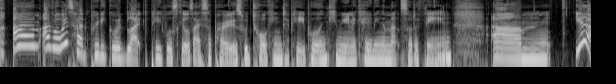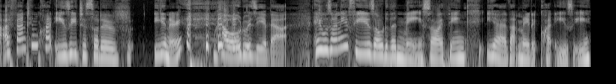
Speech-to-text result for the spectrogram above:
Um, I've always had pretty good like people skills, I suppose, with talking to people and communicating and that sort of thing. Um, yeah, I found him quite easy to sort of, you know. How old was he about? He was only a few years older than me, so I think yeah, that made it quite easy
